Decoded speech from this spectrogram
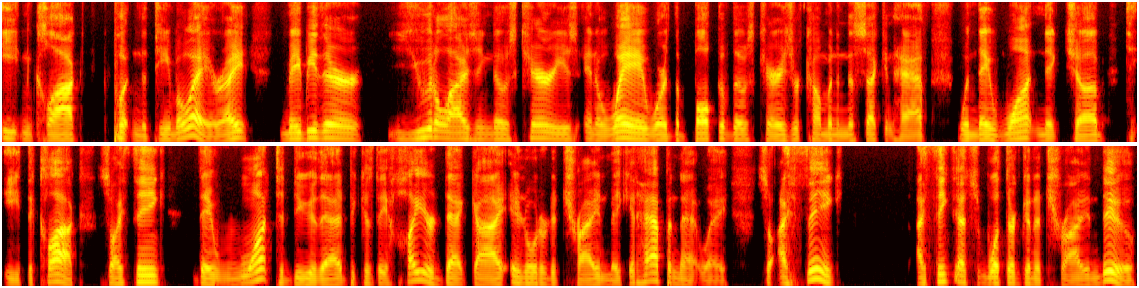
eating clock, putting the team away, right? Maybe they're utilizing those carries in a way where the bulk of those carries are coming in the second half when they want Nick Chubb to eat the clock. So I think they want to do that because they hired that guy in order to try and make it happen that way. So I think I think that's what they're going to try and do.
